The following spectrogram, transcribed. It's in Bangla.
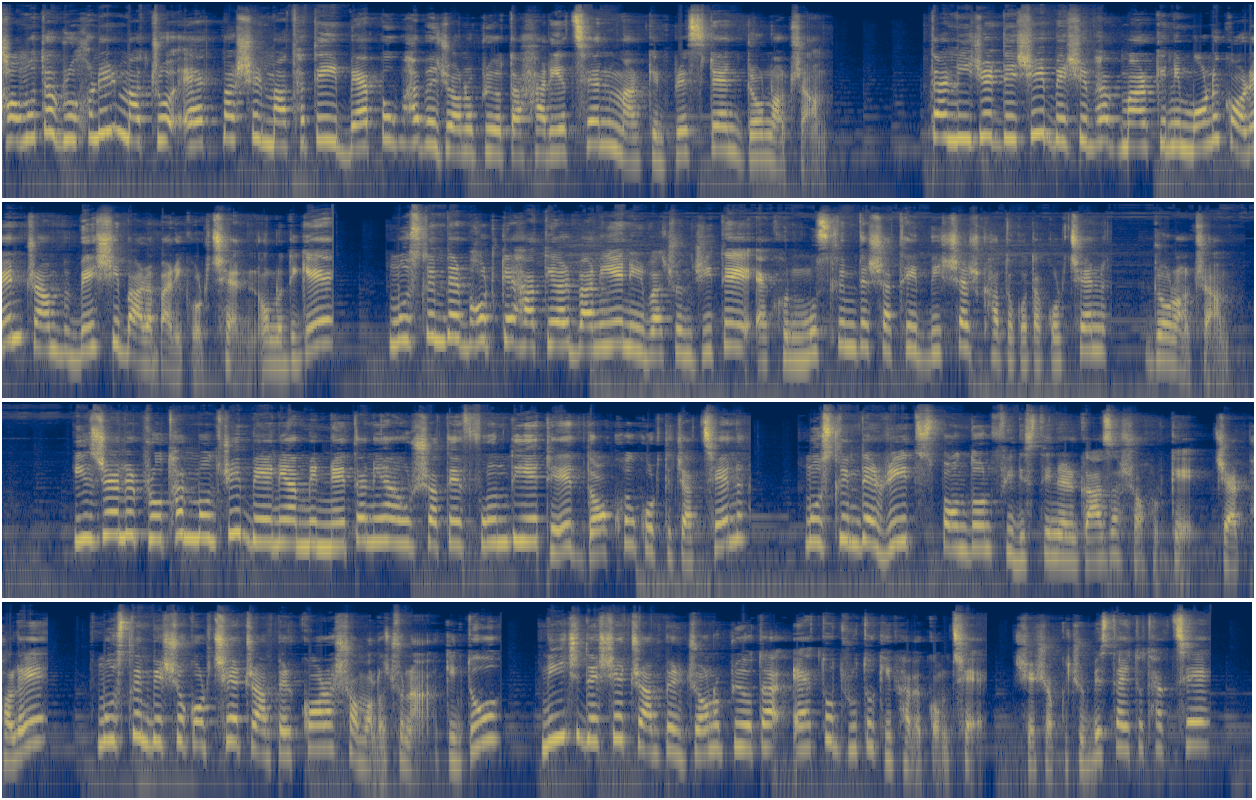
ক্ষমতা গ্রহণের মাত্র এক মাসের মাথাতেই ব্যাপকভাবে জনপ্রিয়তা হারিয়েছেন মার্কিন প্রেসিডেন্ট ডোনাল্ড ট্রাম্প। তার নিজের দেশেই বেশিরভাগ মার্কিনই মনে করেন ট্রাম্প বেশি বাড়াবাড়ি করছেন। অন্যদিকে, মুসলিমদের ভোটকে হাতিয়ার বানিয়ে নির্বাচন জিতে এখন মুসলিমদের সাথে বিশ্বাসঘাতকতা করছেন ডোনাল্ড ট্রাম্প। ইসরায়েলের প্রধানমন্ত্রী বেনিয়ামিন নেতানিয়াহুর সাথে ফোন দিয়ে এটে দখল করতে চাচ্ছেন মুসলিমদের হৃদ স্পন্দন ফিলিস্তিনের গাজা শহরকে, যার ফলে মুসলিম বিশ্ব করছে ট্রাম্পের কড়া সমালোচনা। কিন্তু নিজ দেশে ট্রাম্পের জনপ্রিয়তা এত দ্রুত কীভাবে কমছে সেসব কিছু বিস্তারিত থাকছে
